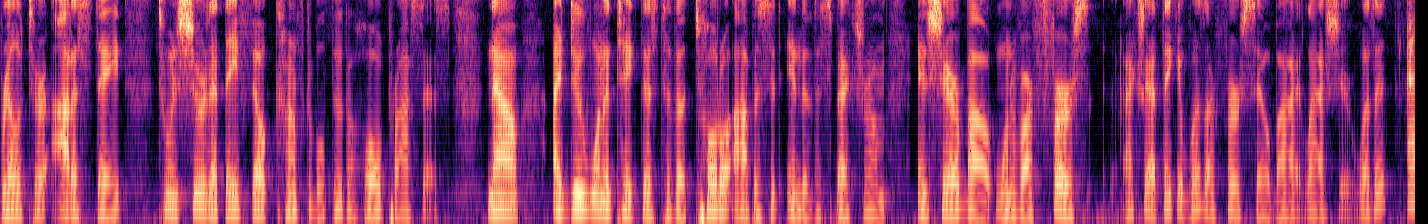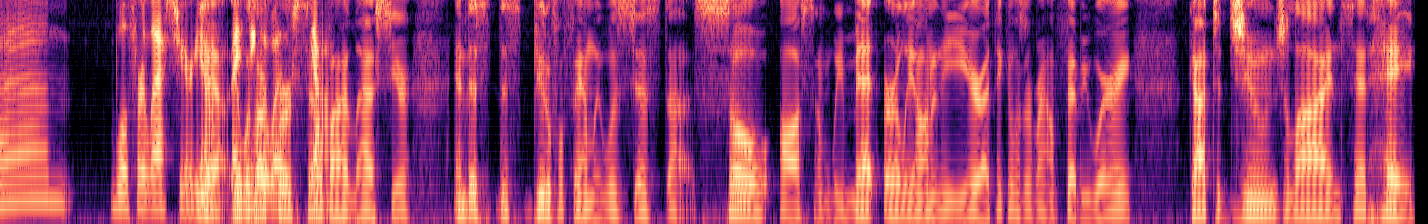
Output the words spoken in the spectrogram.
realtor out of state to ensure that they felt comfortable through the whole process. Now, I do want to take this to the total opposite end of the spectrum and share about one of our first. Actually, I think it was our first sale by last year. Was it? Um, well, for last year, yeah, Yeah, it I was our it was. first sale yeah. by last year, and this this beautiful family was just uh, so awesome. We met early on in the year. I think it was around February. Got to June, July, and said, "Hey,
